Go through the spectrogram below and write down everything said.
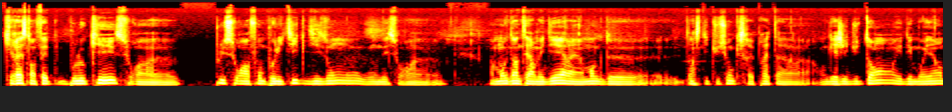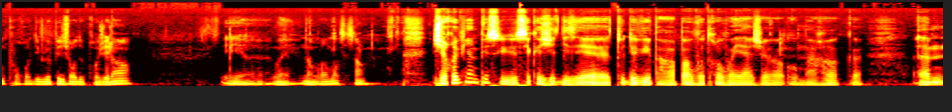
qui restent en fait bloqués sur plus sur un fond politique, disons, où on est sur euh, un manque d'intermédiaires et un manque de- d'institutions qui seraient prêtes à engager du temps et des moyens pour développer ce genre de projet-là. Et euh, ouais, non, vraiment, c'est ça. Je reviens un peu sur ce que je disais tout début par rapport à votre voyage au Maroc. Euh,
